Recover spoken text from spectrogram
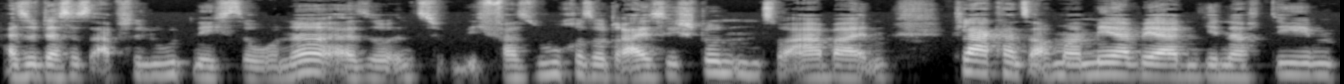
Also das ist absolut nicht so. Ne? Also ich versuche so 30 Stunden zu arbeiten. Klar kann es auch mal mehr werden, je nachdem.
